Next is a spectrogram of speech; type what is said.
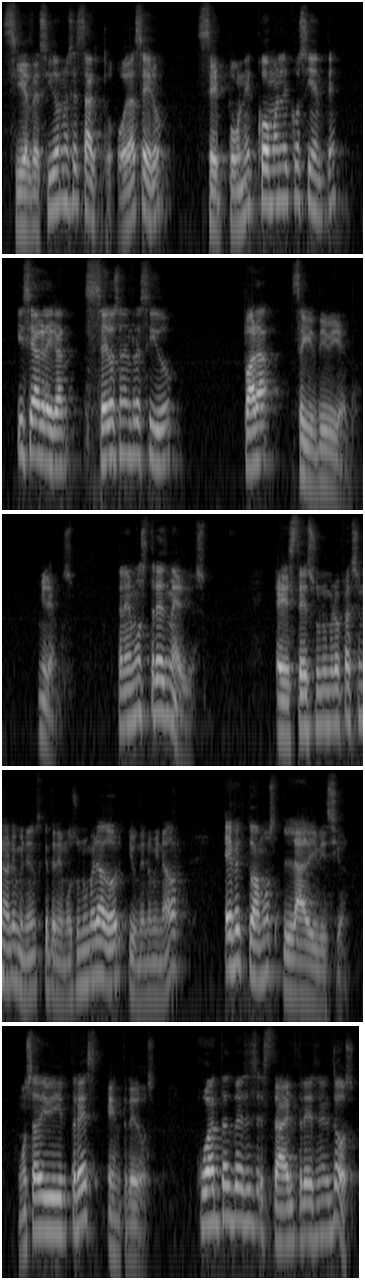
Si el residuo no es exacto o da cero, se pone coma en el cociente y se agregan ceros en el residuo para seguir dividiendo. Miremos, tenemos tres medios. Este es un número fraccionario, miremos que tenemos un numerador y un denominador. Efectuamos la división. Vamos a dividir 3 entre 2. ¿Cuántas veces está el 3 en el 2?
